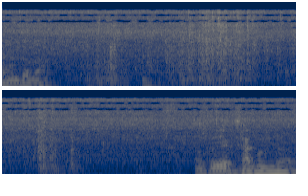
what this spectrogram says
भयो नि त ल। अब एक छाक हुन्छ अब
